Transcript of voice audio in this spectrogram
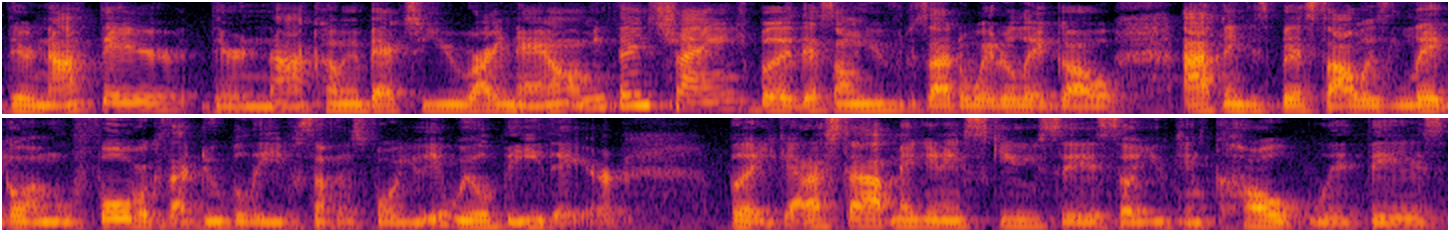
They're not there. They're not coming back to you right now. I mean, things change, but that's on you if you decide to wait or let go. I think it's best to always let go and move forward because I do believe if something's for you, it will be there. But you gotta stop making excuses so you can cope with this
